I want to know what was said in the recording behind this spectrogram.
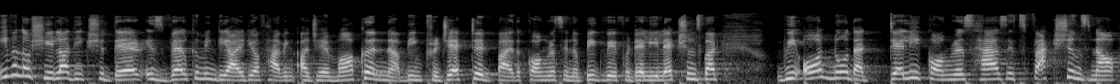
even though Sheila Dikshit there is welcoming the idea of having Ajay Maken uh, being projected by the Congress in a big way for Delhi elections, but we all know that Delhi Congress has its factions now.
